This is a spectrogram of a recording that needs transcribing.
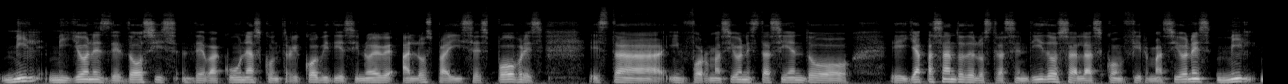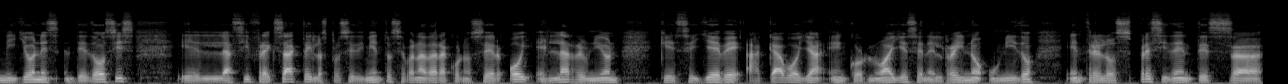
mil millones de dosis de vacunas contra el COVID-19 a los países pobres. Esta información está siendo eh, ya pasando de los trascendidos a las confirmaciones, mil millones de dosis. Eh, la cifra exacta y los procedimientos se van a dar a conocer hoy en la reunión que se lleve a cabo ya en Cornualles, en el Reino Unido, entre los presidentes. Uh,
